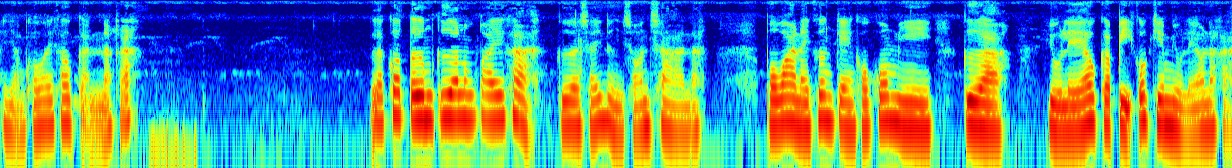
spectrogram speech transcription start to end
ขยำเขาให้เข้ากันนะคะ แล้วก็เติมเกลือลงไปค่ะ เกลือใช้หนึ่งช้อนชานะ เพราะว่าในเครื่องแกงเขาก็มีเกลืออยู่แล้วกะปิก็เค็มอยู่แล้วนะคะ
